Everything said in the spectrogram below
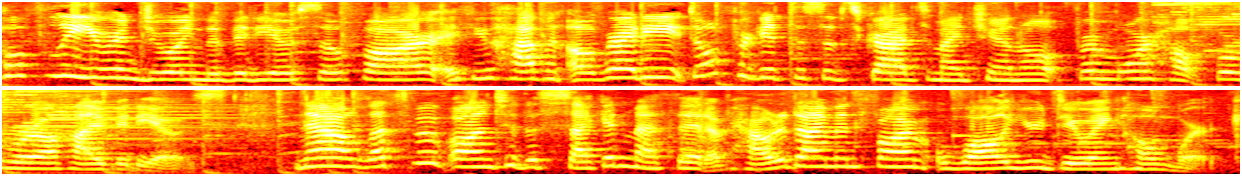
Hopefully you're enjoying the video so far. If you haven't already, don't forget to subscribe to my channel for more helpful Royale High videos. Now, let's move on to the second method of how to diamond farm while you're doing homework.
